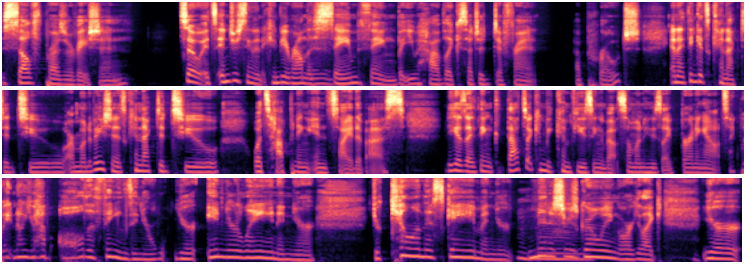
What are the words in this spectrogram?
self-preservation. So it's interesting that it can be around the Yeah. same thing, but you have like such a different approach. And I think it's connected to our motivation. It's connected to what's happening inside of us. Because I think that's what can be confusing about someone who's like burning out. It's like, wait, no, you have all the things and you're you're in your lane and you're you're killing this game and your Mhm. ministry's growing, or you're like you're,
